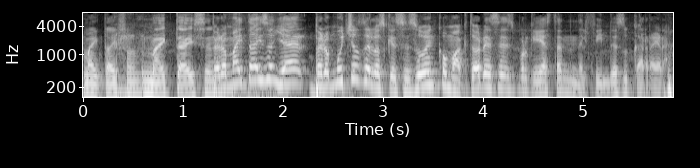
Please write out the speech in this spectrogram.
Mike Tyson. Mike Tyson. Pero Mike Tyson ya, pero muchos de los que se suben como actores es porque ya están en el fin de su carrera.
